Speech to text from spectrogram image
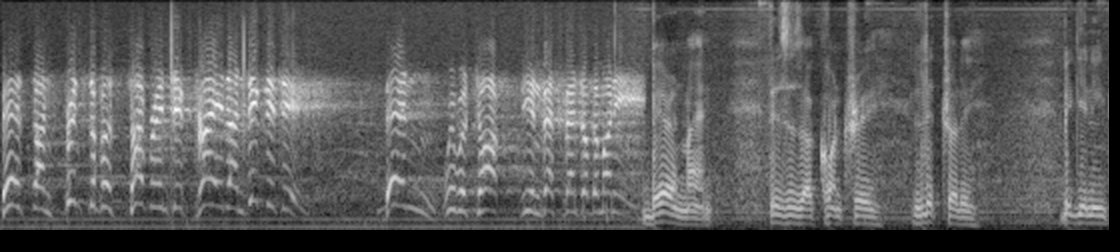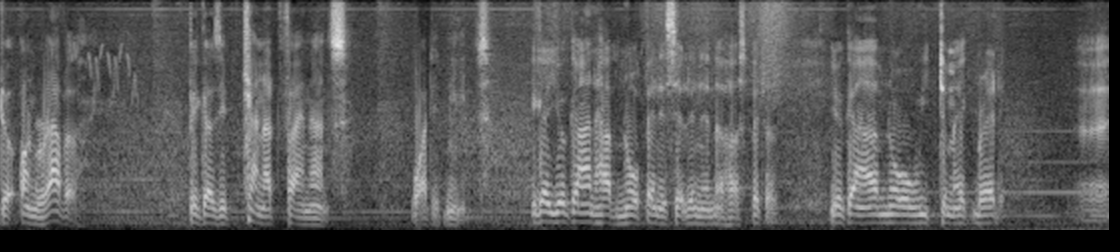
based on principles, sovereignty, pride, and dignity, then we will talk the investment of the money. Bear in mind, this is a country literally beginning to unravel because it cannot finance what it needs. Because you can't have no penicillin in the hospital. You can't have no wheat to make bread. Uh,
